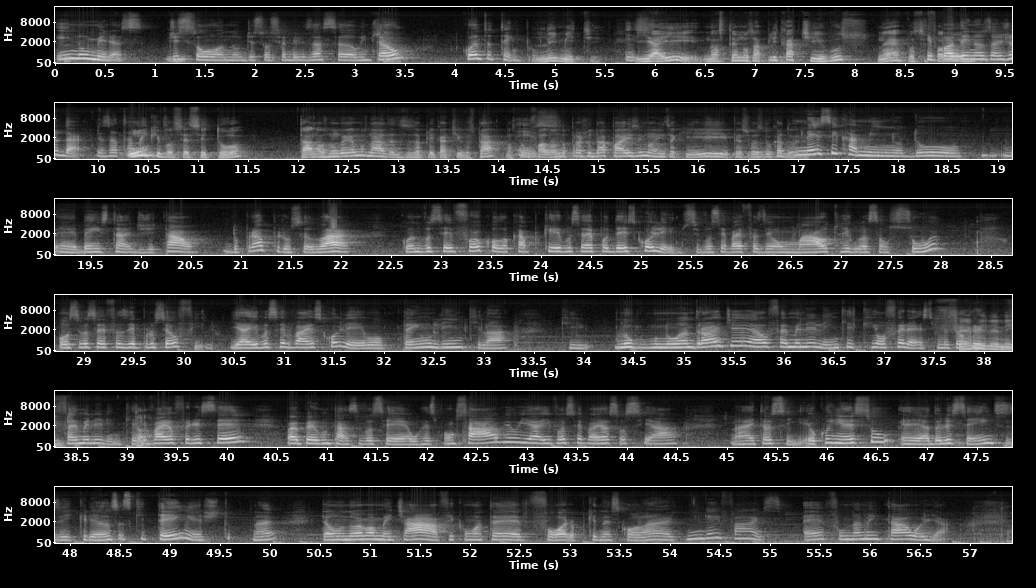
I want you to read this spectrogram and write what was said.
inúmeras de sono, de sociabilização. Então, Sim. quanto tempo? Limite. Isso. E aí nós temos aplicativos, né? Você que podem nos ajudar, exatamente. Um que você citou, Tá? Nós não ganhamos nada desses aplicativos, tá? Nós estamos Isso. falando para ajudar pais e mães aqui pessoas educadoras. Nesse caminho do é, bem-estar digital, do próprio celular, quando você for colocar, porque você vai poder escolher se você vai fazer uma autorregulação sua ou se você vai fazer para o seu filho. E aí você vai escolher. Tem um link lá que no, no Android é o Family Link que oferece. Mas Family eu, Link. Family Link. Tá. Ele vai oferecer vai perguntar se você é o responsável e aí você vai associar. Né? Então, assim, eu conheço é, adolescentes e crianças que têm isto, né? Então, normalmente, ah, ficam até fora, porque na escola ah, ninguém faz. É fundamental olhar,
